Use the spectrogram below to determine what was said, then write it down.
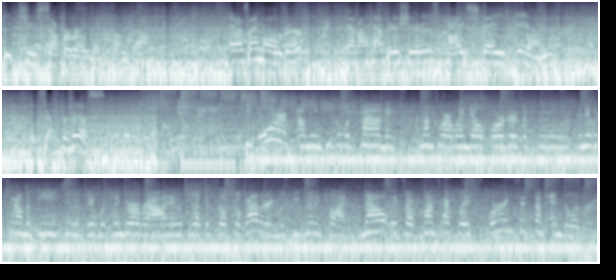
keeps you separated from them. As I'm older and I have issues, I stay in, except for this. Before, I mean, people would come and come to our window, order the food, and they would sit on the beach, and they would linger around, it would be like a social gathering, it would be really fun. Now it's a contactless ordering system and delivery.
